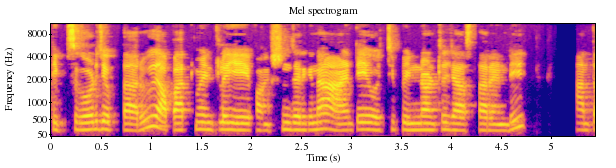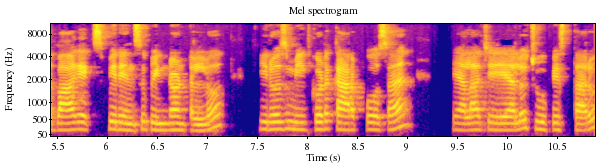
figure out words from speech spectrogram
టిప్స్ కూడా చెప్తారు. అపార్ట్మెంట్లో ఏ ఫంక్షన్ జరిగినా ఆంటీ వచ్చి పిండి వంటలు చేస్తారండి. అంత బాగా ఎక్స్పీరియన్స్ పిండి వంటల్లో. ఈ రోజు మీకు కూడా కారపూస ఎలా చేయాలో చూపిస్తారు.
